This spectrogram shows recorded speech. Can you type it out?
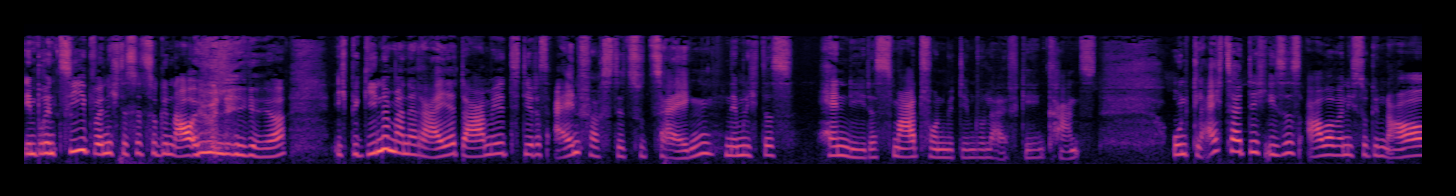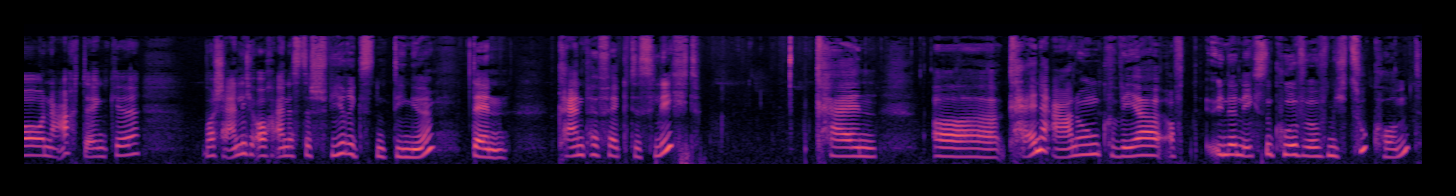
im Prinzip, wenn ich das jetzt so genau überlege, ja, ich beginne meine Reihe damit, dir das Einfachste zu zeigen, nämlich das Handy, das Smartphone, mit dem du live gehen kannst. Und gleichzeitig ist es aber, wenn ich so genau nachdenke, wahrscheinlich auch eines der schwierigsten Dinge, denn kein perfektes Licht, kein, äh, keine Ahnung, wer auf, in der nächsten Kurve auf mich zukommt.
